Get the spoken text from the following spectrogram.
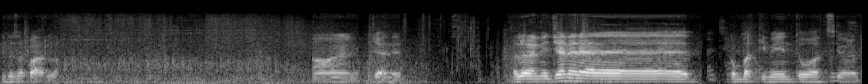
Di cosa parla? No, nel genere. Allora, il mio genere è combattimento azione.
